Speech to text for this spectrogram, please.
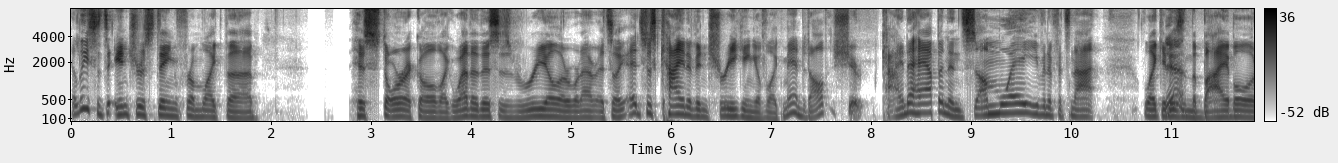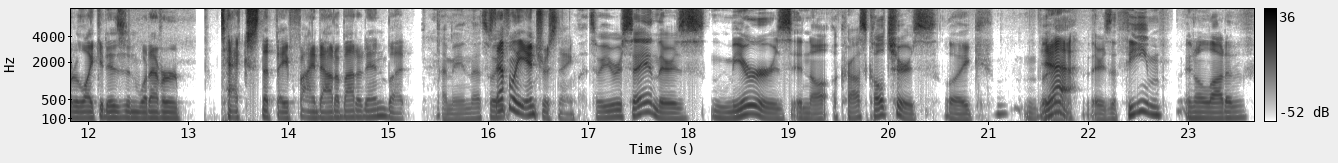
at least it's interesting from like the historical, like whether this is real or whatever. It's like, it's just kind of intriguing of like, man, did all this shit kind of happen in some way, even if it's not like it yeah. is in the Bible or like it is in whatever text that they find out about it in. But I mean, that's what definitely interesting. That's what you were saying. There's mirrors in all across cultures. Like, the, yeah, there's a theme in a lot of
